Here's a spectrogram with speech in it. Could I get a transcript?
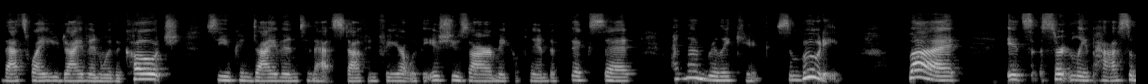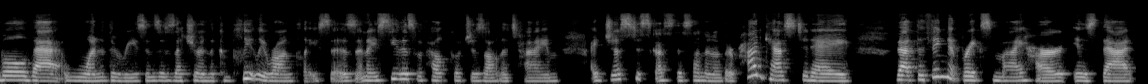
That's why you dive in with a coach, so you can dive into that stuff and figure out what the issues are, make a plan to fix it, and then really kick some booty. But it's certainly possible that one of the reasons is that you're in the completely wrong places. And I see this with health coaches all the time. I just discussed this on another podcast today that the thing that breaks my heart is that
